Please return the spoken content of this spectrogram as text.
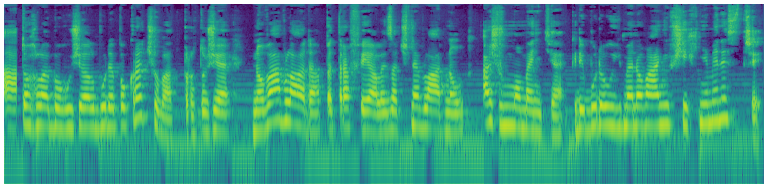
A tohle bohužel bude pokračovat, protože nová vláda Petra Fialy začne vládnout až v momentě, kdy budou jmenováni všichni ministři.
